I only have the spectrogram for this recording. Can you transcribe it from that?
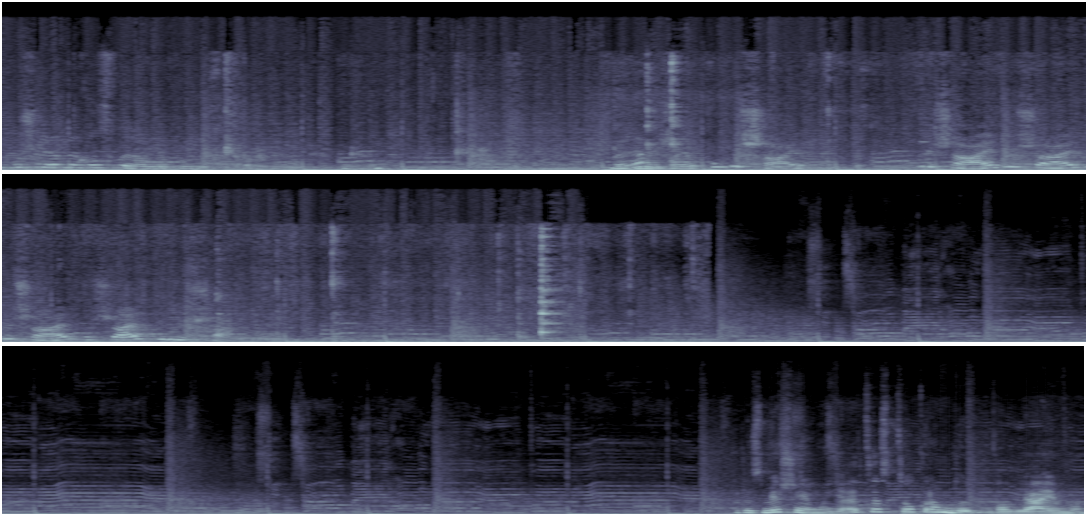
Тому що я не розлила я боюсь. Беремо жирку, мішаємо, мішаємо. Розмішуємо яйця з цукром, додаємо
